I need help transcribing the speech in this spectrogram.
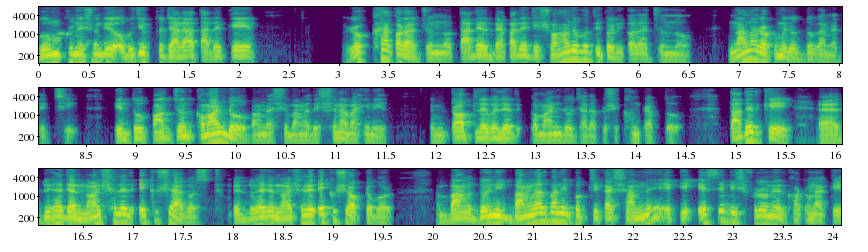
গুম, খুনের সঙ্গে অভিযুক্ত যারা, তাদেরকে রক্ষা করার জন্য, তাদের ব্যাপারে যে সহানুভূতি তৈরি করার জন্য নানা রকমের উদ্যোগ আমরা দেখছি। কিন্তু পাঁচজন কমান্ডো বাংলাদেশ বাংলাদেশ সেনাবাহিনীর টপ লেভেলের কমান্ডো যারা প্রশিক্ষণপ্রাপ্ত, তাদেরকে দুই হাজার নয় সালের একুশে আগস্ট, দুই হাজার নয় সালের একুশে অক্টোবর দৈনিক বাংলার বাণী পত্রিকার সামনে একটি এসি বিস্ফোরণের ঘটনাকে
